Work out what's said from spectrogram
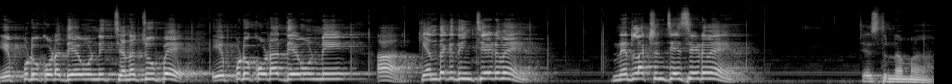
ఎప్పుడు కూడా దేవుణ్ణి చిన్నచూపే ఎప్పుడు కూడా దేవుణ్ణి కిందకి దించేయడమే నిర్లక్ష్యం చేసేయడమే. చేస్తున్నామా?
